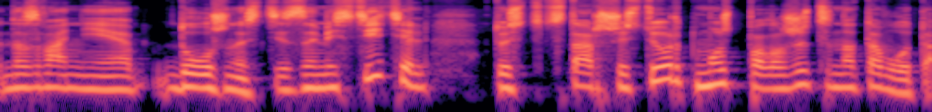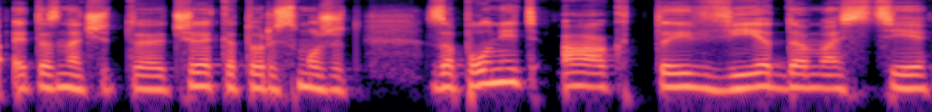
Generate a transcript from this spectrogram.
название должности заместитель, то есть старший стюард может положиться на того-то. Это значит э, человек, который сможет заполнить акты, ведомости,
